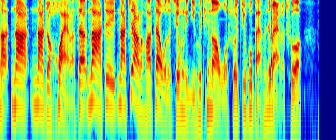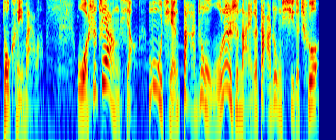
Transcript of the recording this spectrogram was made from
那那那这坏了，在那这那这样的话，在我的节目里你会听到我说几乎百分之百的车都可以买了。我是这样想，目前大众无论是哪一个大众系的车，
